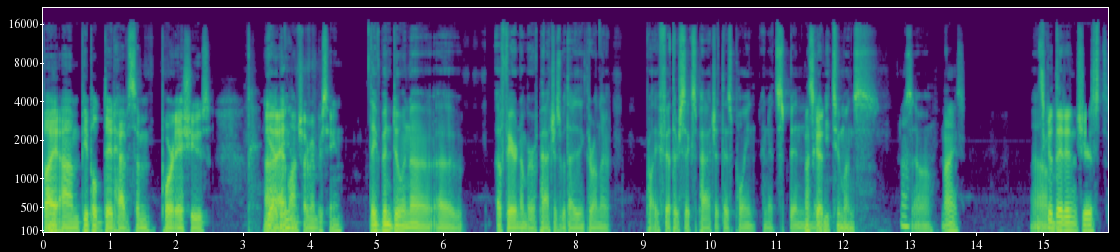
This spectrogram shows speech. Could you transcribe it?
but um, people did have some poor issues. Uh, Yeah, at launch, I remember seeing. they've been doing a, a a fair number of patches with that. I think they're on their probably fifth or sixth patch at this point, and it's been That's maybe good. two months. Oh. So Nice. It's um, good they didn't just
